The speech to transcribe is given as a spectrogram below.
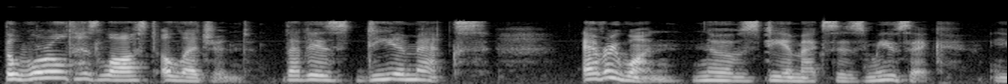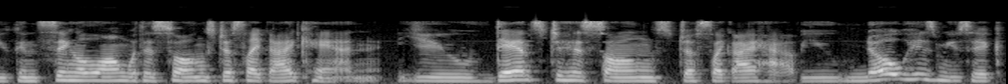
The world has lost a legend, that is DMX. Everyone knows DMX's music. You can sing along with his songs just like I can. You dance to his songs just like I have. You know his music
